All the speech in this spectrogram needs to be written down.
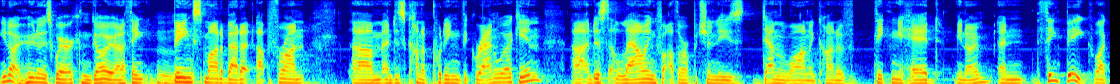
You know, who knows where it can go. And I think being smart about it up front um, and just kind of putting the groundwork in uh, and just allowing for other opportunities down the line and kind of thinking ahead, you know, and think big. Like,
